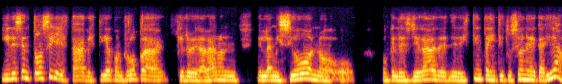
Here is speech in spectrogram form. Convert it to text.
Y en ese entonces ella estaba vestida con ropa que le regalaron en la misión o, o que les llegaba de, distintas instituciones de caridad.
